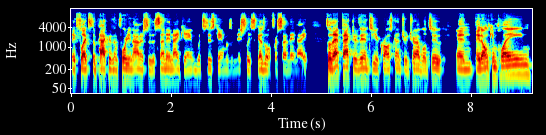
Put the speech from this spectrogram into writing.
they flexed the Packers and 49ers to the Sunday night game, which this game was initially scheduled for Sunday night. So that factors into your cross country travel too. And they don't complain.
